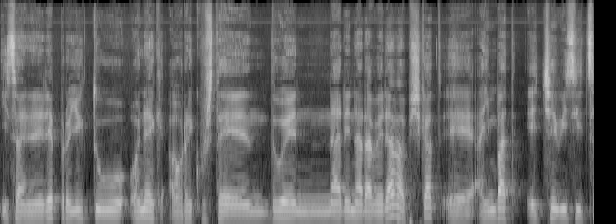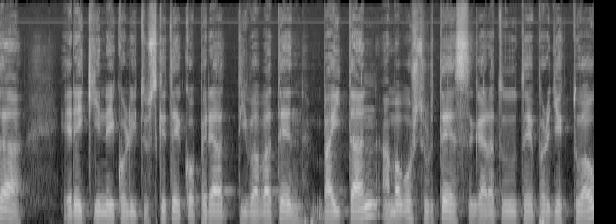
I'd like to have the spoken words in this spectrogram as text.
Izan ere, proiektu honek aurrikusten duen naren arabera, ba, pixkat, e, hainbat etxe bizitza erekin nahiko lituzkete kooperatiba baten baitan, amabost urtez garatu dute proiektu hau,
